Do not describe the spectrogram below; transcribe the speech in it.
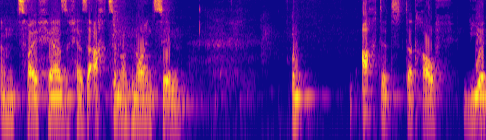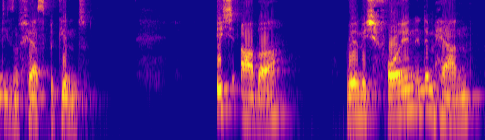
ähm, zwei Verse, Verse 18 und 19. Und achtet darauf, wie er diesen Vers beginnt. Ich aber will mich freuen in dem Herrn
